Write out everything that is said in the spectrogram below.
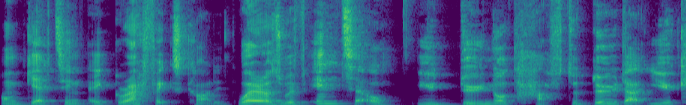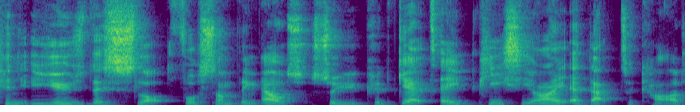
on getting a graphics card. Whereas with Intel, you do not have to do that. You can use this slot for something else. So you could get a PCI adapter card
